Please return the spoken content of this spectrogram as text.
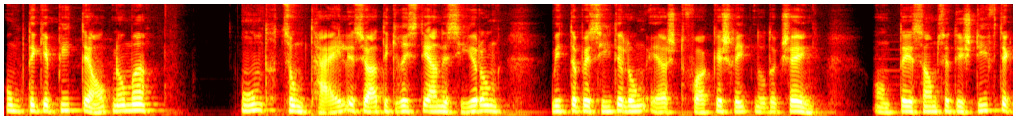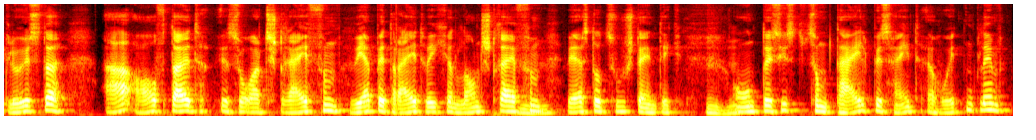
um die Gebiete angenommen. Und zum Teil ist ja auch die Christianisierung mit der Besiedelung erst fortgeschritten oder geschehen. Und das haben sie die Stifte Klöster auch aufteilt, so eine Art Streifen, wer betreibt welchen Landstreifen, mhm. wer ist da zuständig. Mhm. Und das ist zum Teil bis heute erhalten geblieben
